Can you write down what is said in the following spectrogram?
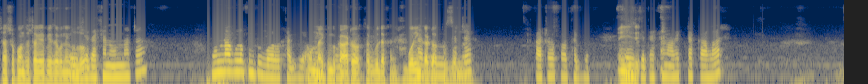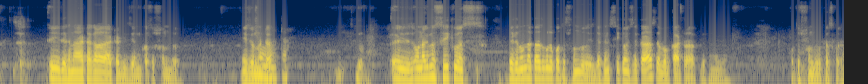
চারশো পঞ্চাশ টাকায় পেয়ে যাবেন এই এগুলো। যে দেখেন ওন্নাটা ওন্নাগুলো কিন্তু বড় থাকবে অন্যায় কিন্তু বড় কাট ওয়ার্ক থাকবে। দেখেন বোরিং হ্যাঁ, কাট ওয়ার্ক অন্য থাকবে না করা থাকবে। এই এই যে। দেখেন আরেকটা কালার এই দেখেন আরেকটা কালার আরেকটা ডিজাইন কত সুন্দর। এই জন্যটা এই যে ওনার কিন্তু সিকোয়েন্স দেখেন ওনার কাজগুলো কত সুন্দর হয়েছে। দেখেন সিকোয়েন্সের কাজ এবং কাট ওয়ার্ক দেখেন কত সুন্দর কাজ করা।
